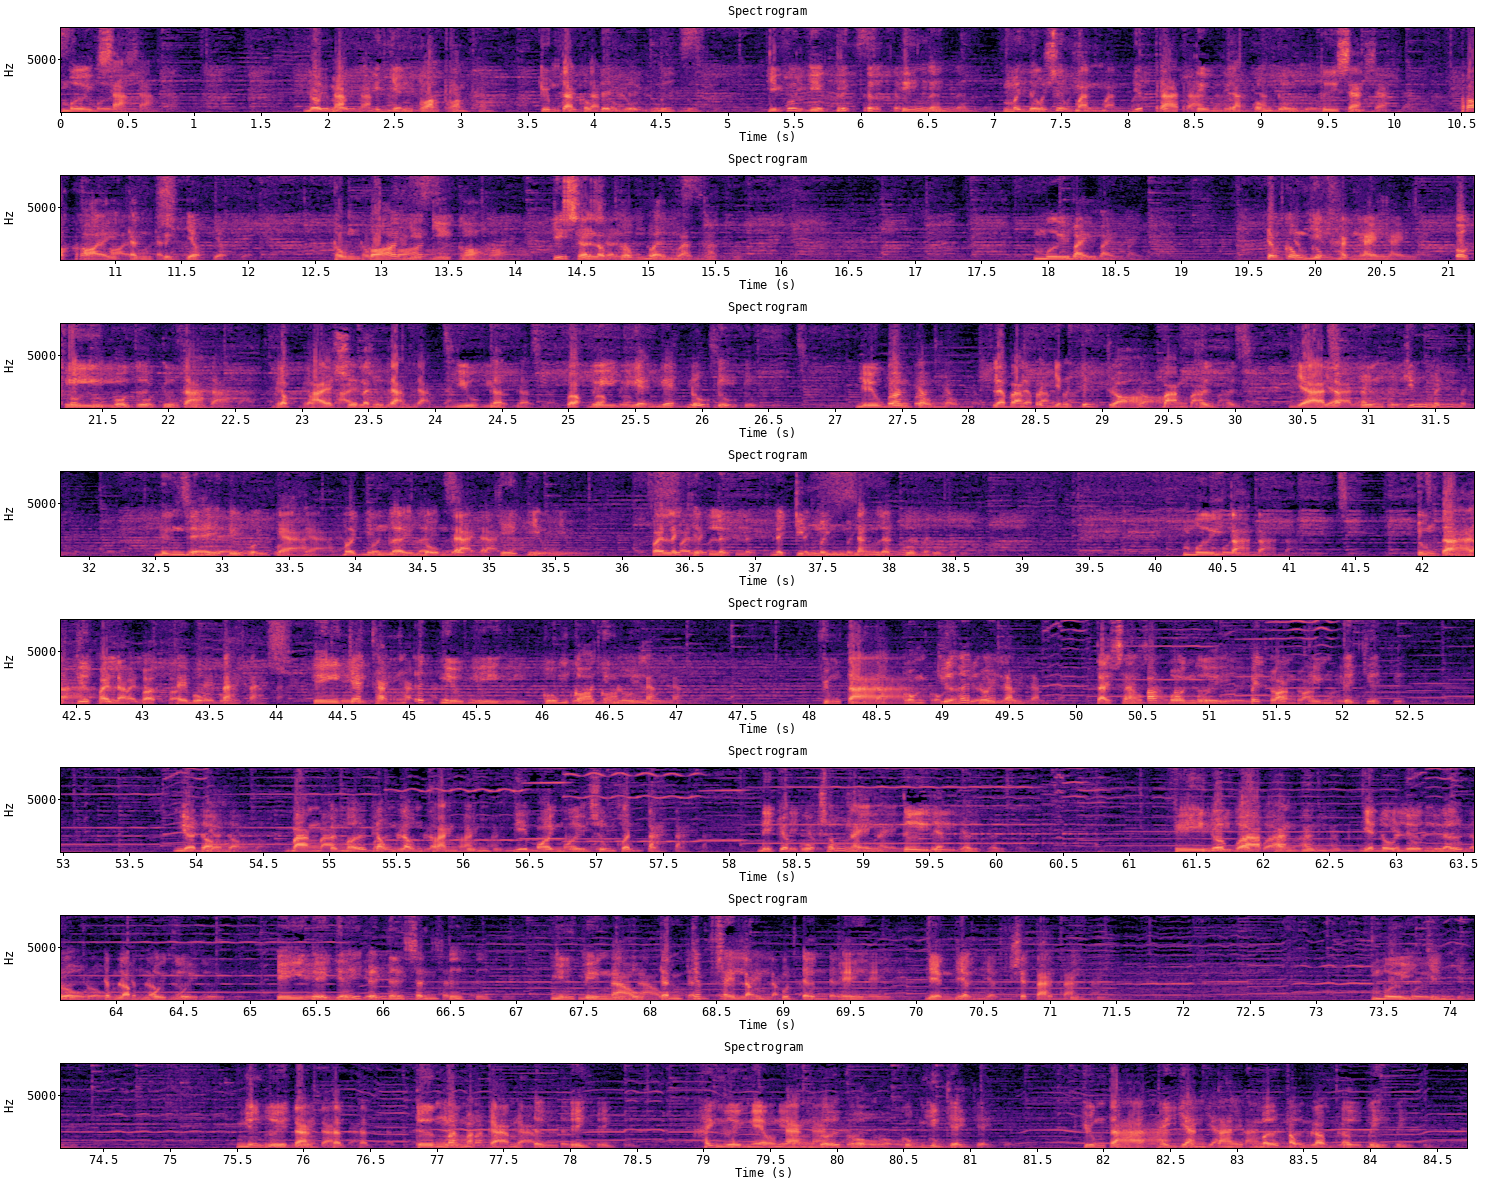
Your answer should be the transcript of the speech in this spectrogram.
Mười sáu Đối mặt với những khó khăn, Chúng ta không nên lùi bước. Chỉ có việc tích cực tiến lên Mới đủ sức mạnh giúp ta tìm ra con đường tươi sáng, Thoát khỏi cảnh tuyệt vọng. Không có việc gì có, Chỉ sợ lòng không bền mà thôi 17 trong công việc hàng ngày Có khi mỗi người chúng ta Gặp phải sự lãnh đạm, giễu cợt Hoặc bị ghen ghét đố kỵ Điều quan trọng là bạn phải nhận thức rõ bản thân Và lập trường của chính mình. Đừng để bị quật ngã bởi những lời đồn đại chế giễu Phải lấy thực lực để chứng minh năng lực của mình. 18 Chúng ta chưa phải là Phật hay Bồ Tát Thì chắc hẳn ít nhiều gì cũng có những lỗi lầm Chúng ta còn chưa hết lỗi lầm. Tại sao bắt mọi người phải toàn thiện tới chứ? Do đó bạn phải mở rộng lòng khoan dung với mọi người xung quanh ta Để cho cuộc sống này tươi đẹp hơn. Khi đó qua khoan dung và độ lượng nở rộ trong lòng mỗi người Thì thế giới trở nên xanh tươi Những phiền não tranh chấp sai lầm của trần thế Dần dần sẽ tan biến 19 Những người tàn tật thường mang mặc cảm tự ti Hay người nghèo nàn đối khổ cũng như vậy. Chúng ta hãy giang tay mở rộng lòng từ bi,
